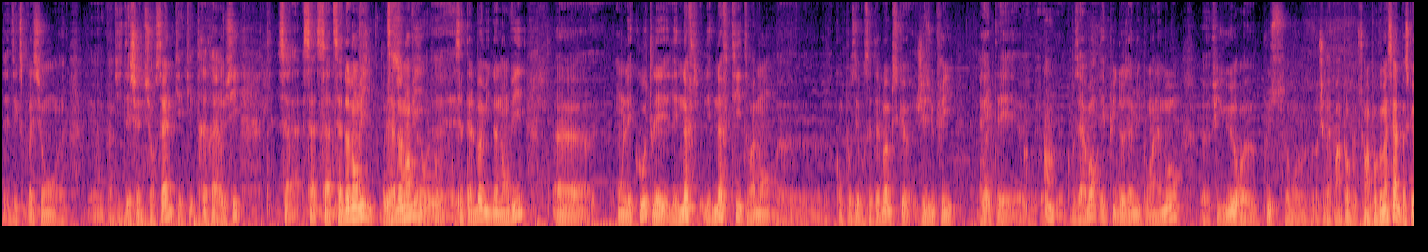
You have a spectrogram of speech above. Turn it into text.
des expressions quand il se déchaîne sur scène, qui est, très très réussi. Ça, donne envie. ça donne envie. cet album, il donne envie. on l'écoute. Les, les, neuf, les neuf titres vraiment composés pour cet album, puisque Jésus-Christ a été euh, composé avant, et puis Deux amis pour un amour euh, figure euh, plus sur, un peu, sur un peu commercial, parce que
